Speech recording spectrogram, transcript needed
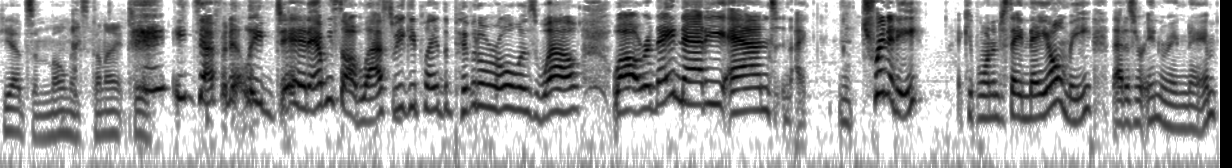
He had some moments tonight too. He definitely did. And we saw him last week. He played the pivotal role as well. While Renee Natty and Trinity. I keep wanting to say Naomi, that is her in ring name.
